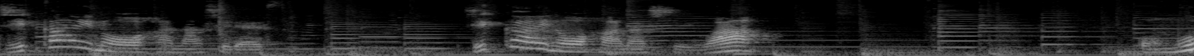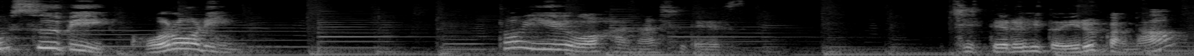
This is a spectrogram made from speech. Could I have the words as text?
次回のお話です。次回のお話は、おむすびコロリンというお話です。知ってる人いるかな？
